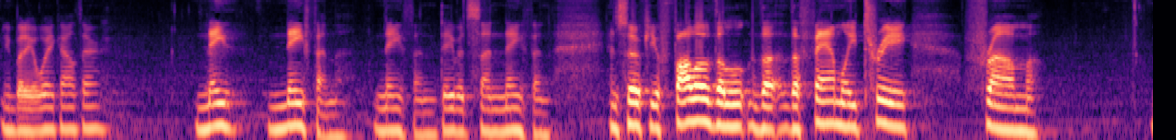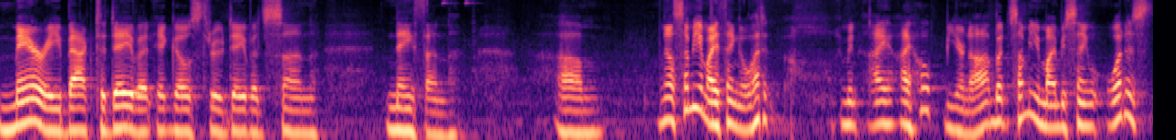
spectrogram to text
Anybody awake out there? Nathan. Nathan, David's son Nathan. And so if you follow the, the, the family tree from Mary back to David, it goes through David's son Nathan. Um, now, some of you might think, what? I mean, I, I hope you're not, but some of you might be saying, what is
